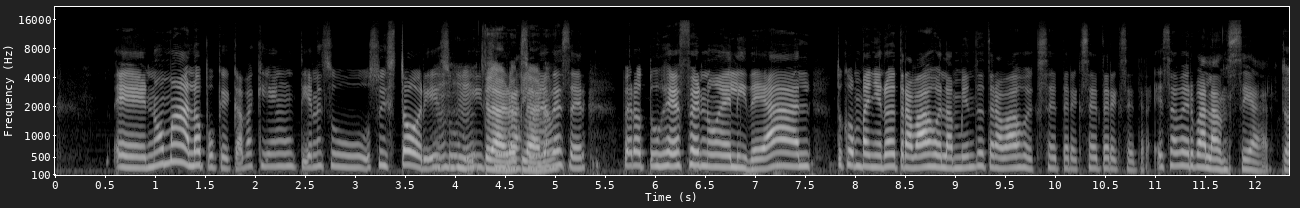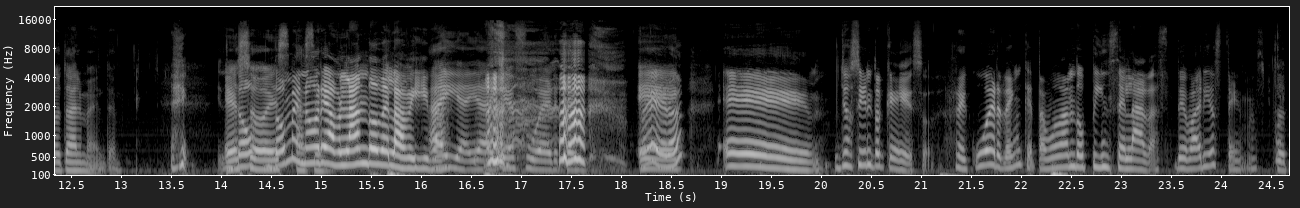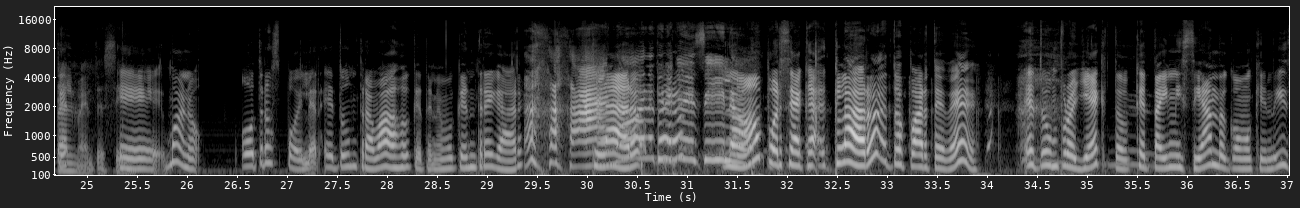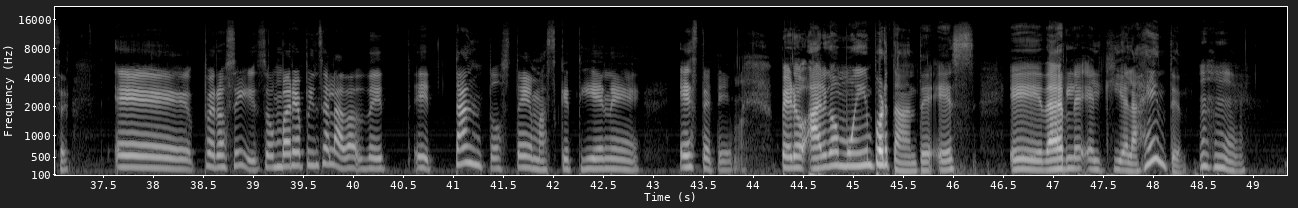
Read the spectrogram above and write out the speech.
eh, no malo, porque cada quien tiene su, historia y, su, sus razones de ser, pero tu jefe no es el ideal, tu compañero de trabajo, el ambiente de trabajo, etcétera, etcétera, etcétera. Es saber balancear. Totalmente. Eso es. Dos menores hablando de la vida. Ay, ay, ay, qué fuerte. Pero eh, eh, yo siento que eso. Recuerden que estamos dando pinceladas de varios temas. Totalmente, sí. Eh, bueno, otro spoiler, esto es un trabajo que tenemos que entregar. claro. No, no que decirlo. No, por si acá, claro, esto es parte de. Esto es un proyecto que está iniciando, como quien dice. pero sí, son varias pinceladas de tantos temas que tiene este tema. Pero algo muy importante es eh, darle el key a la gente.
